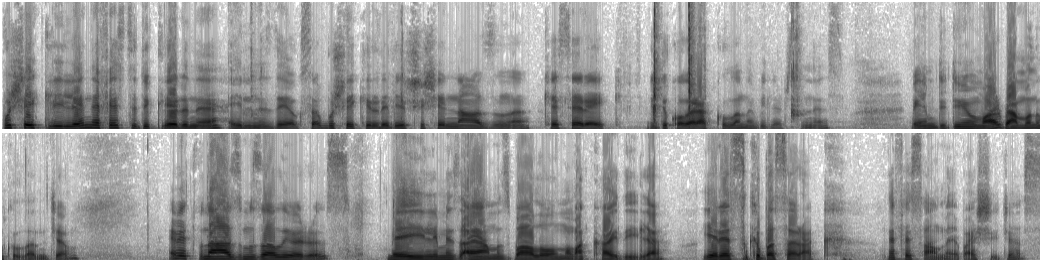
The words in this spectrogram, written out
Bu şekliyle nefes düdüklerini elinizde yoksa bu şekilde bir şişenin ağzını keserek düdük olarak kullanabilirsiniz. Benim düdüğüm var ben bunu kullanacağım. Evet bunu ağzımıza alıyoruz ve elimiz ayağımız bağlı olmamak kaydıyla yere sıkı basarak nefes almaya başlayacağız.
